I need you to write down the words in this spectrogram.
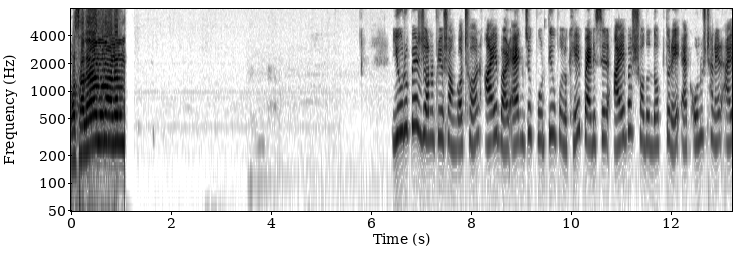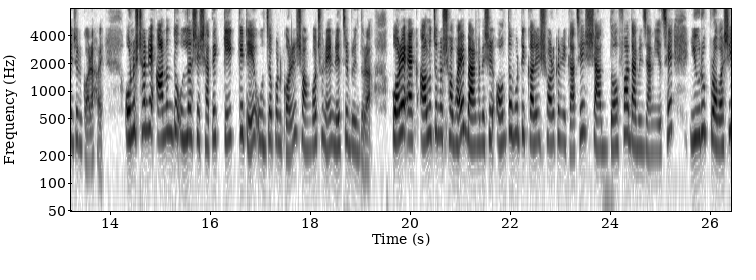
وسلام على الم... ইউরোপের জনপ্রিয় সংগঠন আইবার একযোগ পূর্তি উপলক্ষে প্যারিসের আইবার সদর দপ্তরে এক অনুষ্ঠানের আয়োজন করা হয়। অনুষ্ঠানে আনন্দ উল্লাসের সাথে কেক কেটে উদযাপন করেন সংগঠনের নেতৃবৃন্দরা। পরে এক আলোচনা সভায় বাংলাদেশের অন্তর্বর্তীকালীন সরকারের কাছে সাত দফা দাবি জানিয়েছে ইউরোপ প্রবাসী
